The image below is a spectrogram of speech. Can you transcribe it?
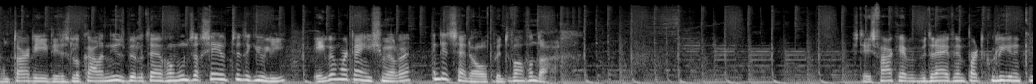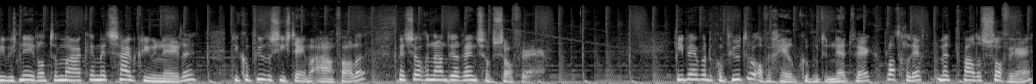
Montardi, dit is het lokale nieuwsbulletin van woensdag 27 juli. Ik ben Martijn Schmuller en dit zijn de hoofdpunten van vandaag. Steeds vaker hebben bedrijven en particulieren in Caribisch Nederland te maken met cybercriminelen die computersystemen aanvallen met zogenaamde ransom software. Hierbij wordt de computer of een geheel computernetwerk platgelegd met bepaalde software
